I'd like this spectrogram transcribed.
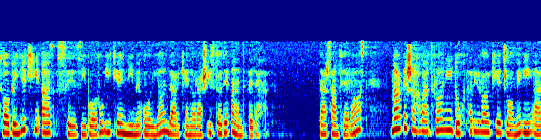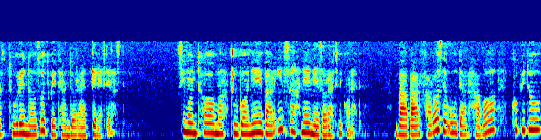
تا به یکی از سه زیبارویی که نیمه اوریان در کنارش ایستاده اند بدهد. در سمت راست مرد شهوترانی دختری را که جامعی از تور نازک به تن دارد گرفته است. سیمونتا محجوبانه بر این صحنه نظارت می کند و بر فراز او در هوا کوپیدو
